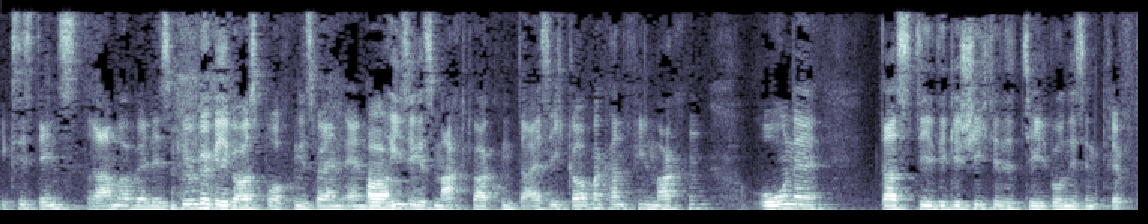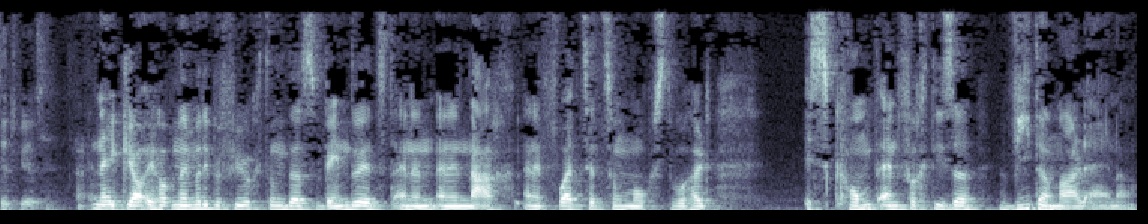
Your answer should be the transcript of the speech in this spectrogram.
Existenzdrama, weil es Bürgerkrieg ausbrochen ist, weil ein, ein riesiges Machtvakuum da ist. Ich glaube, man kann viel machen, ohne dass die, die Geschichte, die erzählt worden ist, entkräftet wird. Nein, ich glaube, ich habe noch immer die Befürchtung, dass wenn du jetzt einen, eine Nach, eine Fortsetzung machst, wo halt es kommt einfach dieser wieder mal einer.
